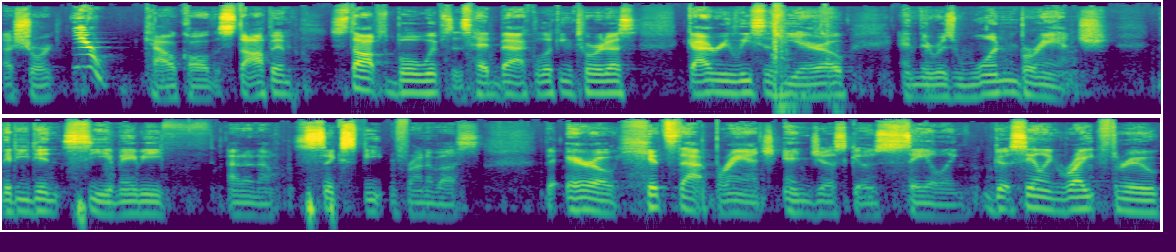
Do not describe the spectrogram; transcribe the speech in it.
a, a short cow call to stop him. Stops. Bull whips his head back, looking toward us. Guy releases the arrow, and there was one branch that he didn't see, maybe, I don't know, six feet in front of us. The arrow hits that branch and just goes sailing, goes sailing right through.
